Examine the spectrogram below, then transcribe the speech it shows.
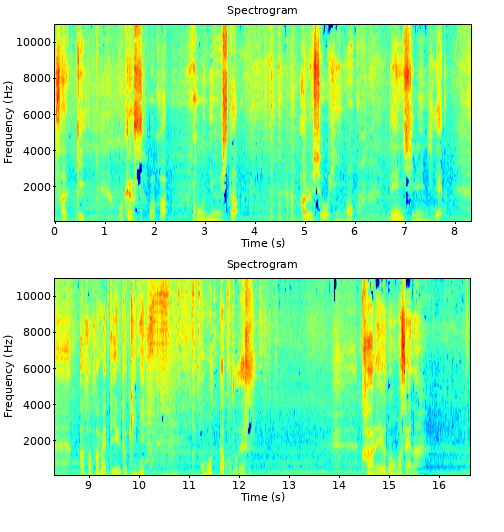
さっきお客様が購入したある商品を電子レンジで温めている時に思ったことです。カレーうどんうまそうやな。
